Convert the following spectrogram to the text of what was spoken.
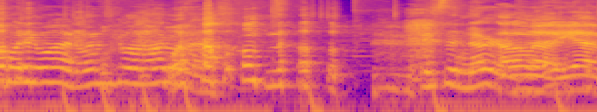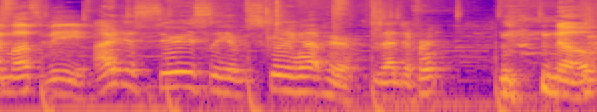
a 21. What is going on with us? Oh no. It's the nerves. I don't know. man. Yeah, it must be. I just seriously am screwing up here. Is that different? no.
